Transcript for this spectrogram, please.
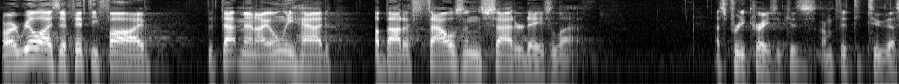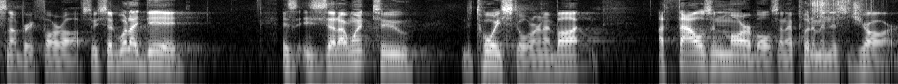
Or I realized at 55 that that meant I only had about a thousand Saturdays left. That's pretty crazy because I'm 52. That's not very far off. So he said, what I did is, he said, I went to the toy store and I bought a thousand marbles and I put them in this jar.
